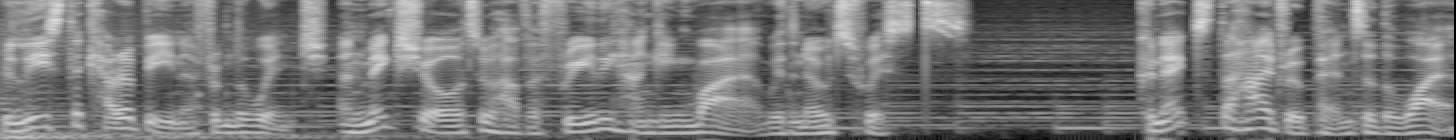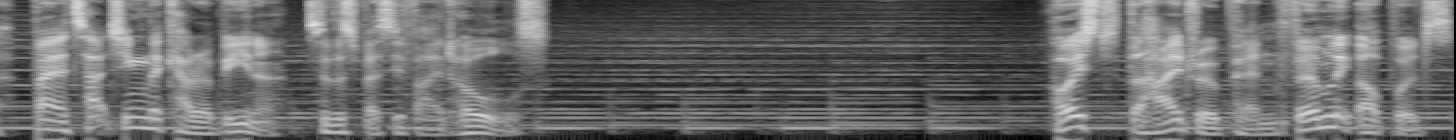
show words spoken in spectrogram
Release the carabiner from the winch and make sure to have a freely hanging wire with no twists. Connect the HydroPen to the wire by attaching the carabiner to the specified holes. Hoist the HydroPen firmly upwards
